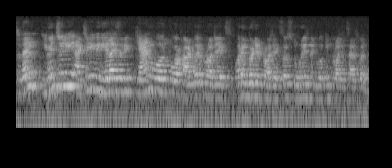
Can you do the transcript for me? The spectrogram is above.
So then eventually actually we realized that it can work for hardware projects or embedded projects or storage networking projects as well.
